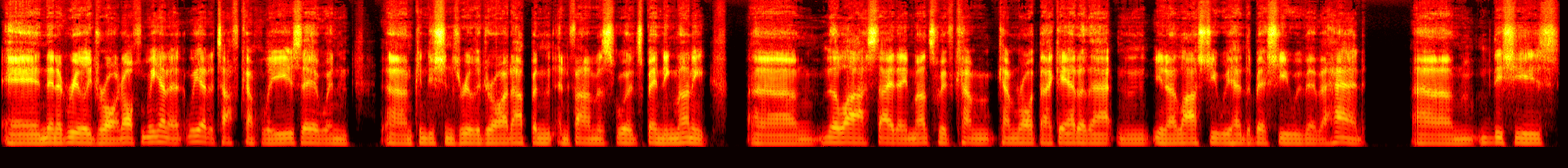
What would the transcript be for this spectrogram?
And then it really dried off. And we had a, we had a tough couple of years there when um, conditions really dried up and, and farmers weren't spending money. Um, the last 18 months, we've come, come right back out of that. And, you know, last year we had the best year we've ever had. Um, this year's,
